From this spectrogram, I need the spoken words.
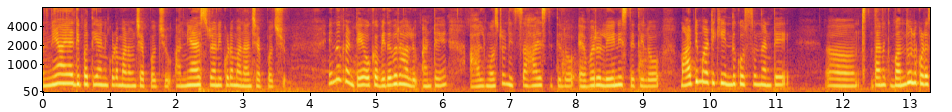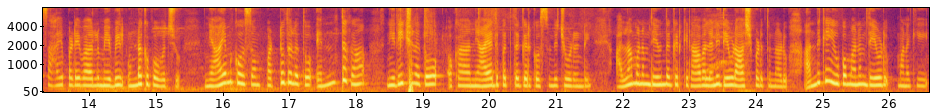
అన్యాయాధిపతి అని కూడా మనం చెప్పొచ్చు అన్యాయస్తుడు అని కూడా మనం చెప్పొచ్చు. ఎందుకంటే ఒక విధవరాలు అంటే ఆల్మోస్ట్ నిస్సహాయ స్థితిలో ఎవరు లేని స్థితిలో మాటి మాటికి ఎందుకు వస్తుందంటే తనకు బంధువులు కూడా సహాయపడే వాళ్ళు మేబీ ఉండకపోవచ్చు. న్యాయం కోసం పట్టుదలతో ఎంతగా నిరీక్షణతో ఒక న్యాయాధిపతి దగ్గరికి వస్తుంది చూడండి. అలా మనం దేవుని దగ్గరికి రావాలని దేవుడు ఆశపడుతున్నాడు. అందుకే ఈ ఉపమానం దేవుడు మనకి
